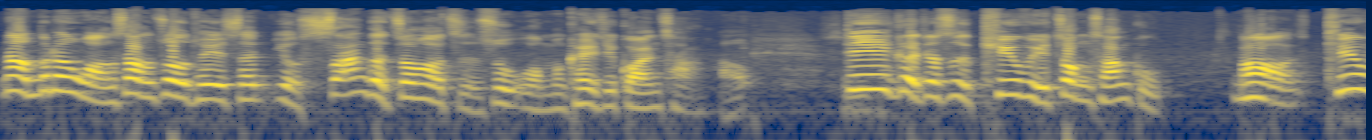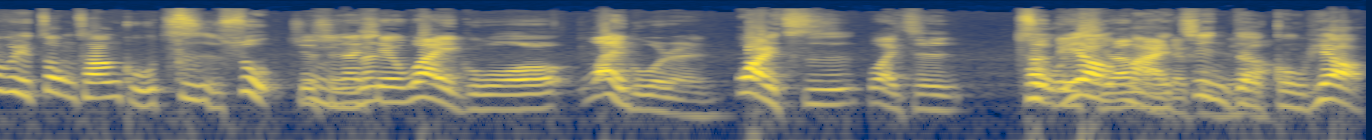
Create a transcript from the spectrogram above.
那能不能往上做推升？有三个重要指数，我们可以去观察。好，第一个就是 QV 重仓股哦，QV 重仓股指数就是那些外国外国人外资外资主要买进的股票。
